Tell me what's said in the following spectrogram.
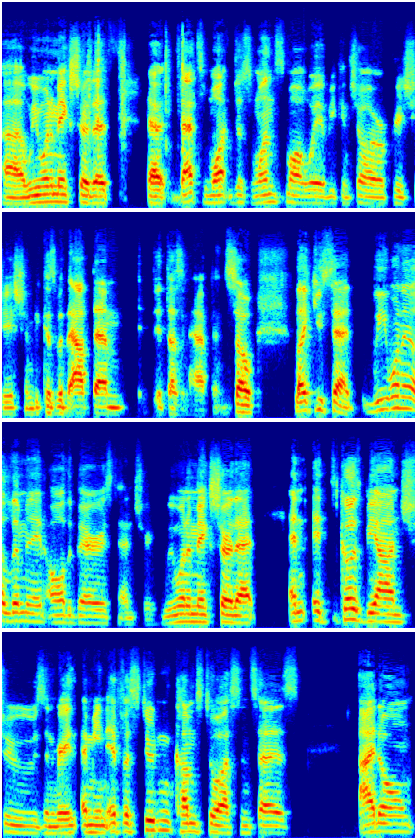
uh, we want to make sure that that that's one just one small way we can show our appreciation because without them it doesn't happen. So like you said we want to eliminate all the barriers to entry. We want to make sure that and it goes beyond shoes and raise i mean if a student comes to us and says i don't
